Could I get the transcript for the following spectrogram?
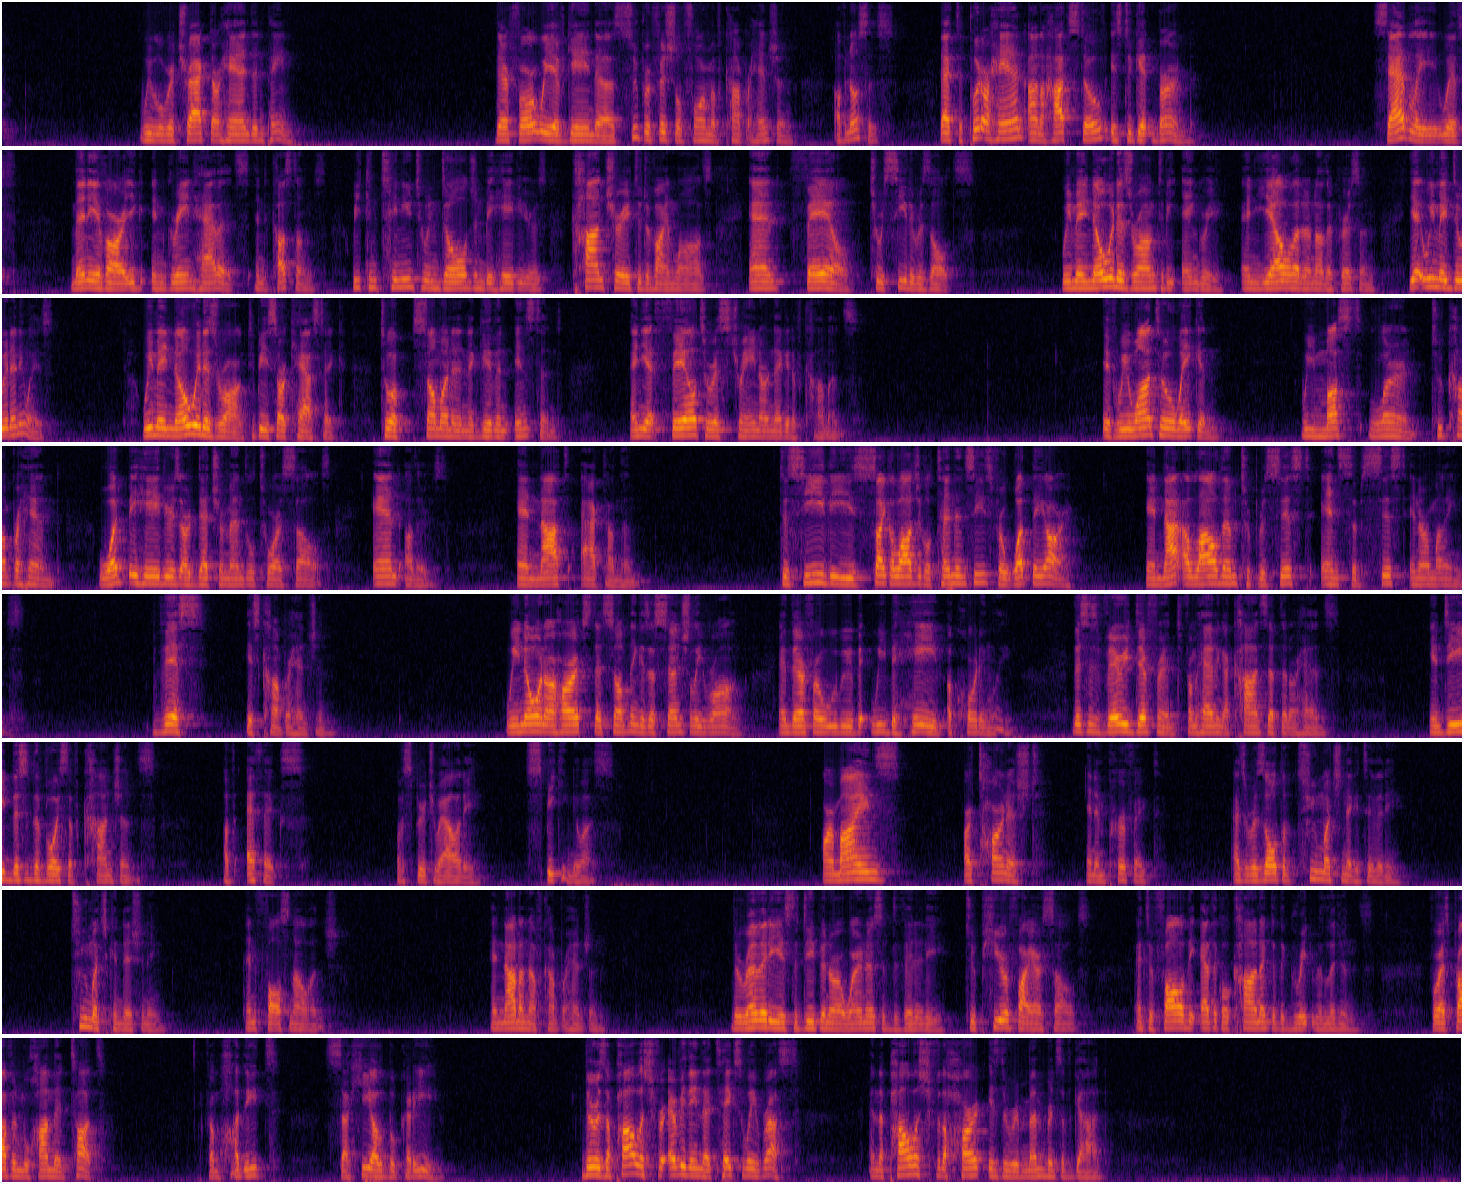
we will retract our hand in pain. Therefore, we have gained a superficial form of comprehension of gnosis that to put our hand on a hot stove is to get burned. Sadly, with many of our ingrained habits and customs, we continue to indulge in behaviors contrary to divine laws and fail to see the results. We may know it is wrong to be angry and yell at another person, yet we may do it anyways. We may know it is wrong to be sarcastic to a, someone in a given instant, and yet fail to restrain our negative comments. If we want to awaken, we must learn to comprehend what behaviors are detrimental to ourselves and others, and not act on them. To see these psychological tendencies for what they are and not allow them to persist and subsist in our minds. This is comprehension. We know in our hearts that something is essentially wrong, and therefore we, we behave accordingly. This is very different from having a concept in our heads. Indeed, this is the voice of conscience, of ethics, of spirituality. speaking to us. Our minds are tarnished and imperfect as a result of too much negativity, too much conditioning, and false knowledge, and not enough comprehension. The remedy is to deepen our awareness of divinity, to purify ourselves, and to follow the ethical conduct of the great religions. For as Prophet Muhammad taught from Hadith Sahih al Bukhari, there is a polish for everything that takes away rust, and the polish for the heart is the remembrance of God.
